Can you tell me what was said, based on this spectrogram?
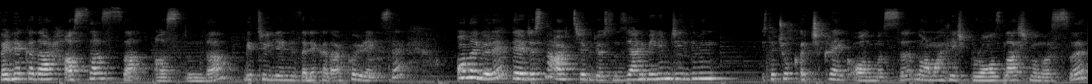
ve ne kadar hassassa aslında ve tüyleriniz de ne kadar koyu renkse ona göre derecesini arttırabiliyorsunuz. Yani benim cildimin işte çok açık renk olması, normalde hiç bronzlaşmaması,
